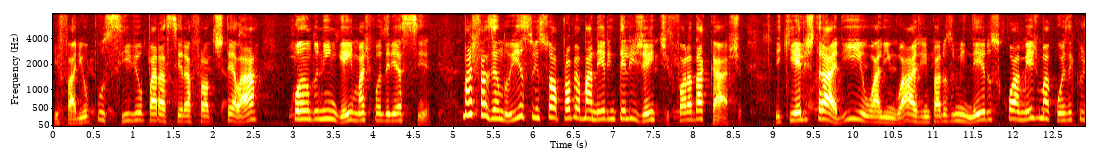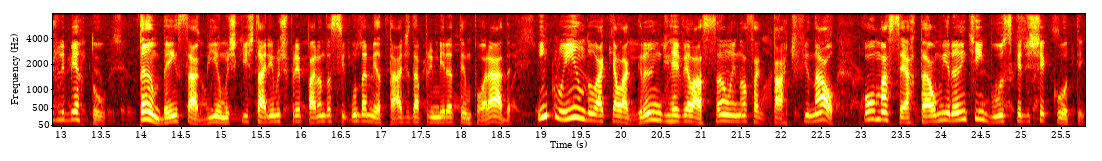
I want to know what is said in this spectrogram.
e faria o possível para ser a frota estelar quando ninguém mais poderia ser, mas fazendo isso em sua própria maneira inteligente, fora da caixa, e que eles trariam a linguagem para os mineiros com a mesma coisa que os libertou. Também sabíamos que estaríamos preparando a segunda metade da primeira temporada, incluindo aquela grande revelação em nossa parte final com uma certa almirante em busca de Chakotay.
